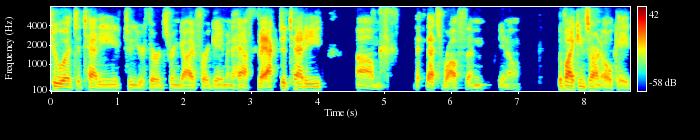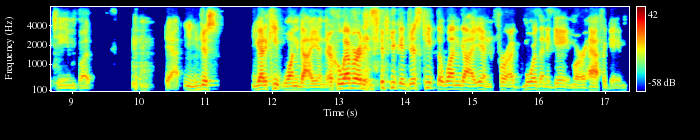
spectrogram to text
Tua to Teddy to your third string guy for a game and a half back to Teddy, um, th- that's rough. And, you know, the Vikings are an okay team, but yeah, you just you got to keep one guy in there, whoever it is. If you can just keep the one guy in for a, more than a game or half a game.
